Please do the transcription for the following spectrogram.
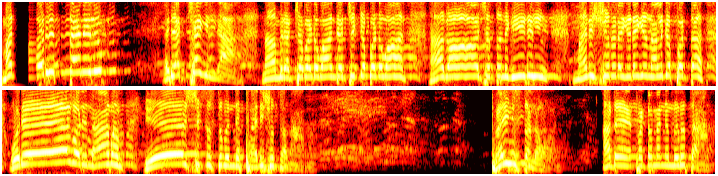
മറ്റൊരുത്തനിലും രക്ഷയില്ല. നാം രക്ഷപ്പെടുവാൻ രക്ഷിക്കപ്പെടുവാൻ. ആകാശത്തിന് കീഴിൽ മനുഷ്യരുടെ ഇടയിൽ നൽകപ്പെട്ട ഒരേ ഒരു നാമം യേശു ക്രിസ്തുവിന്റെ പരിശുദ്ധ നാമം. അതെ പെട്ടെന്നങ്ങ് നിർത്താം.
